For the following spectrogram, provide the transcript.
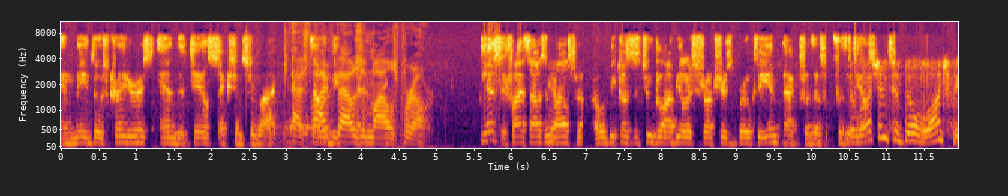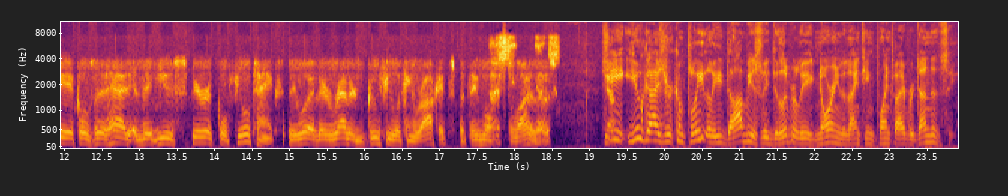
and made those craters, and the tail section survived. At That would be- 5,000 miles per hour. Yes, at 5,000 Yeah. miles per hour, because the two globular structures broke the impact for the for the, The tail. Russians have built launch vehicles that had that use spherical fuel tanks. They look, they're rather goofy looking rockets, but they've I've launched a lot of yes. those. See, you guys are completely, obviously, deliberately ignoring the 19.5 redundancy.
